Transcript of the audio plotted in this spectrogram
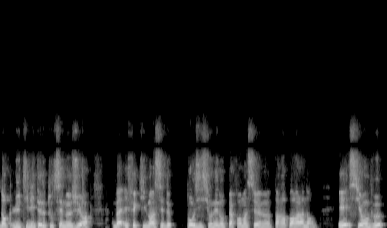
Donc, l'utilité de toutes ces mesures, ben, effectivement, c'est de positionner notre performance CEM par rapport à la norme. Et si on veut,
